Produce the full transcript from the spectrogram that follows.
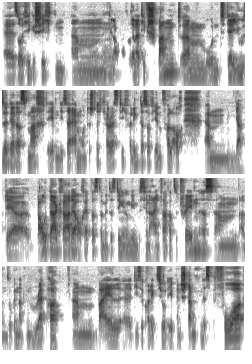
äh, solche Geschichten. Ähm, mhm. genau, also relativ spannend. Ähm, und der User, der das macht, eben dieser M-Caresti, ich verlinke das auf jeden Fall auch, ähm, ja, der baut da gerade auch etwas, damit das Ding irgendwie ein bisschen einfacher zu traden ist, ähm, also einen sogenannten Wrapper, ähm, weil äh, diese Kollektion eben entstanden ist, bevor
